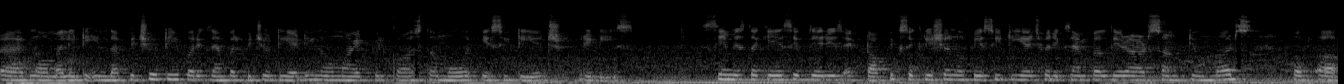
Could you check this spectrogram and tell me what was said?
abnormality in the pituitary for example pituitary adenoma it will cause the more ACTH release. Same is the case if there is ectopic secretion of ACTH for example there are some tumors of uh,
